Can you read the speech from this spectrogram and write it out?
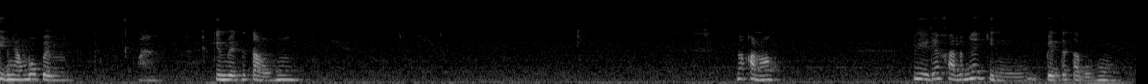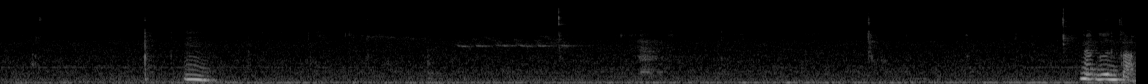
กินยังบ่เป็น กินเป็นแต่ตำบักหุ่งนักกันเนาะดีได้ค่ะแล้วเนี่ยกินเป็นแต่ตำบักหุ่งอืมอย่างอื่นกัน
